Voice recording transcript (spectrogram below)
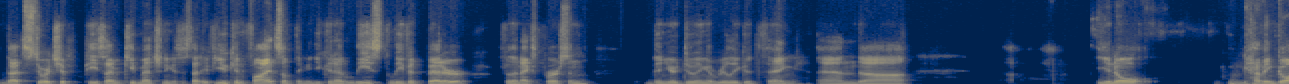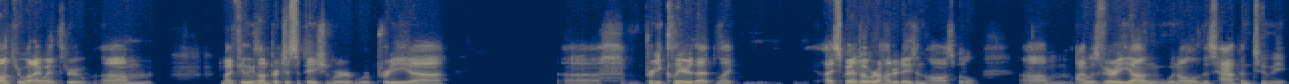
that stewardship piece I keep mentioning is, is that if you can find something and you can at least leave it better for the next person, then you're doing a really good thing. And uh, you know, having gone through what I went through, um, my feelings on participation were were pretty uh, uh, pretty clear. That like I spent over 100 days in the hospital. Um, I was very young when all of this happened to me,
